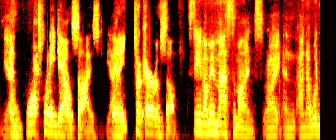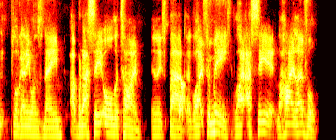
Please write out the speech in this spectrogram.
yeah. And that's when he downsized Yeah. and he took care of himself. Steve, I'm in masterminds, right? And and I wouldn't plug anyone's name, uh, but I see it all the time, and it's bad. And like for me, like I see it the high level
